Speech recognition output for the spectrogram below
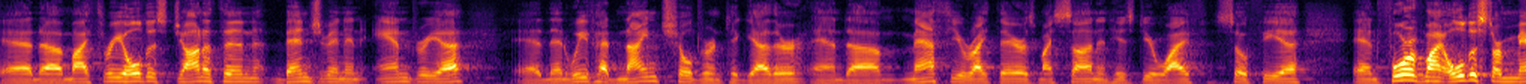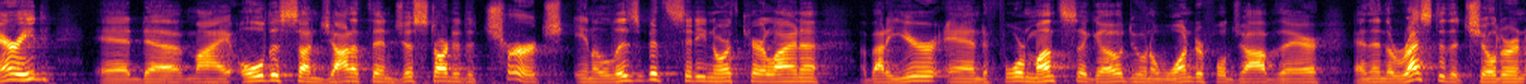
And uh, my three oldest, Jonathan, Benjamin, and Andrea. And then we've had nine children together. And um, Matthew, right there, is my son and his dear wife, Sophia. And four of my oldest are married. And uh, my oldest son, Jonathan, just started a church in Elizabeth City, North Carolina, about a year and four months ago, doing a wonderful job there. And then the rest of the children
